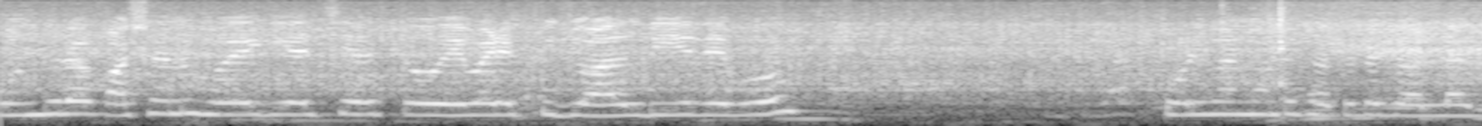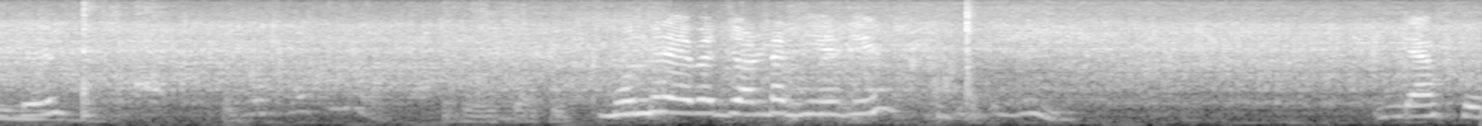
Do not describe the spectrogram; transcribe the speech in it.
বন্ধুরা কষানো হয়ে গিয়েছে, তো এবার একটু জল দিয়ে দেব। পরিমাণ মতো যতটা জল লাগবে। বন্ধুরা, এবার জলটা দিয়ে দিই দেখো।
